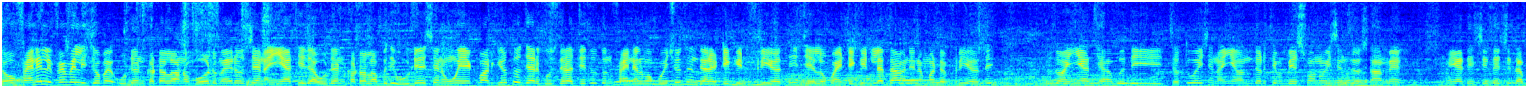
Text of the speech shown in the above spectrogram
તો ફાઇનલી ફેમિલી જો ભાઈ ઉડન ખટોલાનો બોર્ડ માર્યો છે ને, અહીંયાથી જ આ ઉડન ખટોલા બધી ઉડે છે ને, હું એકવાર ગયો હતો જ્યારે ગુજરાત જીતું હતું ફાઇનલમાં પૂછ્યું હતું ને, ત્યારે ટિકિટ ફ્રી હતી, જે લોકો અહીં ટિકિટ લેતા હોય ને, એના માટે ફ્રી હતી. તો અહીંયાથી આ બધી જતું હોય છે ને, અહીંયા અંદરથી બેસવાનું હોય છે ને, જો સામે અહીંયાથી સીધે સીધા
